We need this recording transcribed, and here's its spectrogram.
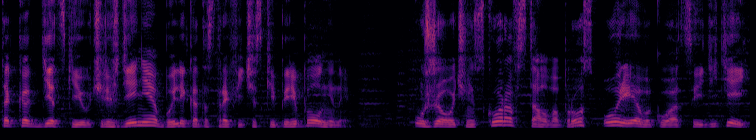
так как детские учреждения были катастрофически переполнены. Уже очень скоро встал вопрос о реэвакуации детей.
